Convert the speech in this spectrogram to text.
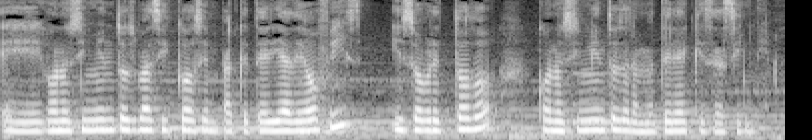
eh, conocimientos básicos en paquetería de Office y sobre todo conocimientos de la materia que se asigne.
